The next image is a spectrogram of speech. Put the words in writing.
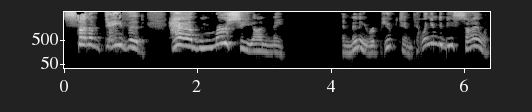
son of David, have mercy on me. And many rebuked him, telling him to be silent.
